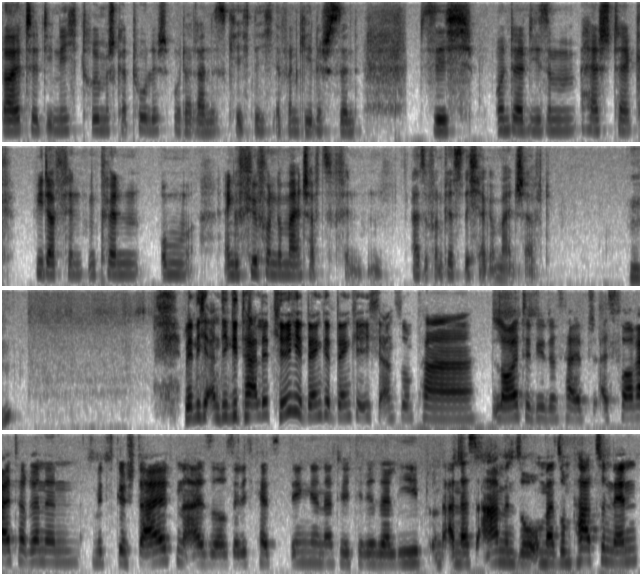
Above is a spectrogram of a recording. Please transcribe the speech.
Leute, die nicht römisch-katholisch oder landeskirchlich evangelisch sind, sich unter diesem Hashtag wiederfinden können, um ein Gefühl von Gemeinschaft zu finden, also von christlicher Gemeinschaft. Mhm. Wenn ich an digitale Kirche denke, denke ich an so ein paar Leute, die das halt als Vorreiterinnen mitgestalten. Also Seligkeitsdinge, natürlich Theresa liebt und Anders Amen, so, um mal so ein paar zu nennen,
